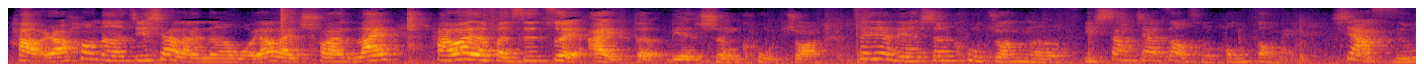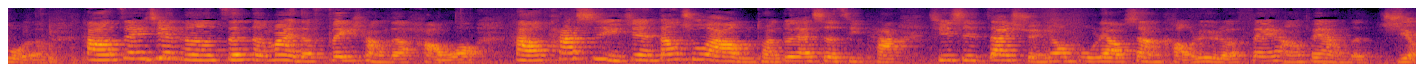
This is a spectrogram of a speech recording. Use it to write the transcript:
好，然后呢，接下来呢，我要来穿来海外的粉丝最爱的连身裤装。这件连身裤装呢，一上架造成轰动哎。吓死我了！好。这一件呢，真的卖的非常的好哦。好，它是一件当初啊，我们团队在设计它，其实在选用布料上考虑了非常非常的久。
